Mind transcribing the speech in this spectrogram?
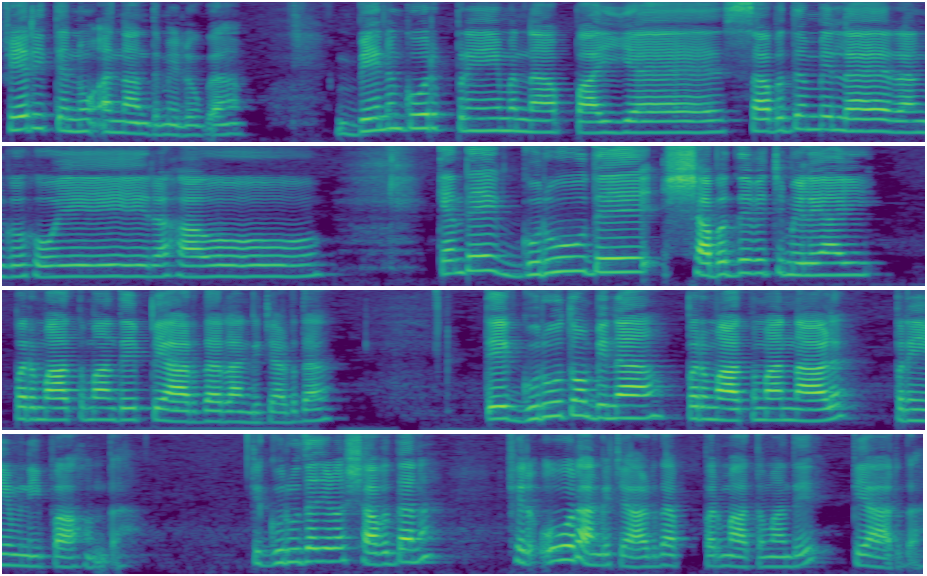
ਫੇਰ ਹੀ ਤੈਨੂੰ ਆਨੰਦ ਮਿਲੂਗਾ। ਬਿਨ ਗੁਰ ਪ੍ਰੇਮ ਨਾ ਪਾਈਐ, ਸ਼ਬਦ ਮਿਲੈ ਰੰਗ ਹੋਏ ਰਹਾਓ ਕਹਿੰਦੇ ਗੁਰੂ ਦੇ ਸ਼ਬਦ ਦੇ ਵਿੱਚ ਮਿਲਿਆ ਹੀ ਪਰਮਾਤਮਾ ਦੇ ਪਿਆਰ ਦਾ ਰੰਗ ਚੜਦਾ ਤੇ ਗੁਰੂ ਤੋਂ ਬਿਨਾ ਪਰਮਾਤਮਾ ਨਾਲ ਪ੍ਰੇਮ ਨਹੀਂ ਪਾ ਹੁੰਦਾ। ਤੇ ਗੁਰੂ ਦਾ ਜਿਹੜਾ ਸ਼ਬਦ ਆ ਨਾ ਫਿਰ ਉਹ ਰੰਗ ਚਾੜਦਾ ਪਰਮਾਤਮਾ ਦੇ ਪਿਆਰ ਦਾ।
